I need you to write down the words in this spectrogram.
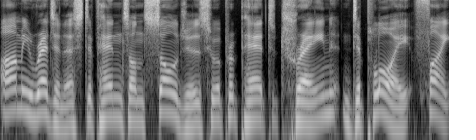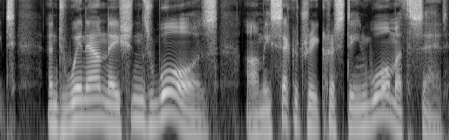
Army readiness depends on soldiers who are prepared to train, deploy, fight, and win our nation's wars, Army Secretary Christine Wormuth said.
